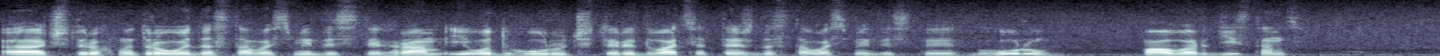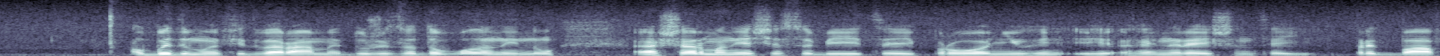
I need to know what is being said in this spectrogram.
4-метровий до 180 грам. І от гуру 420 теж до 180. Гуру Power Distance. Обидвими фідверами дуже задоволений. Ну, е, Sherman я ще собі цей Pro New Generation цей придбав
